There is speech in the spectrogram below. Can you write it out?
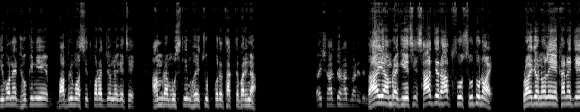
জীবনের ঝুঁকি নিয়ে বাবরি মসজিদ করার জন্য গেছে আমরা মুসলিম হয়ে চুপ করে থাকতে পারি না। তাই সাহায্যের হাত বাড়িয়ে তাই আমরা গিয়েছি সাহায্যের হাত শুধু নয় প্রয়োজন হলে এখানে যে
